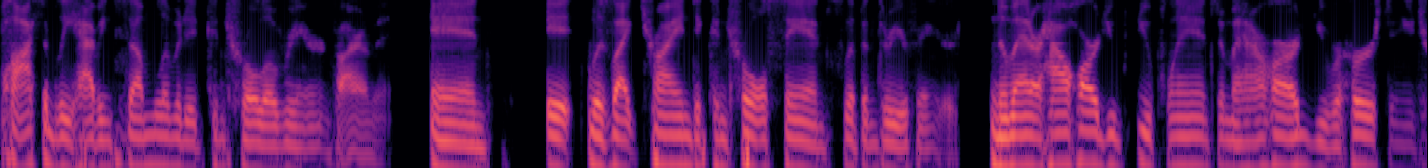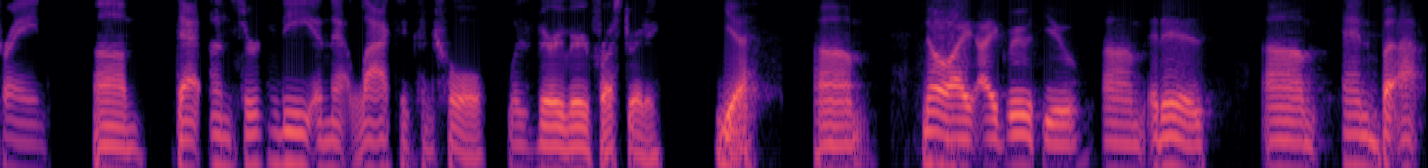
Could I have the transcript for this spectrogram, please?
possibly having some limited control over your environment. And it was like trying to control sand slipping through your fingers. No matter how hard you, you planned, no matter how hard you rehearsed and you trained, um, that uncertainty and that lack of control was very, very frustrating. Yes. Um, no, I, I agree with you. Um, it is. Um, and but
